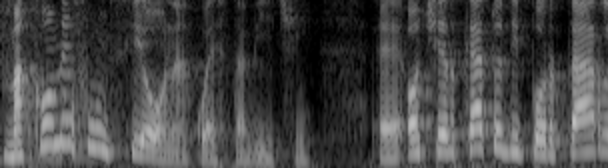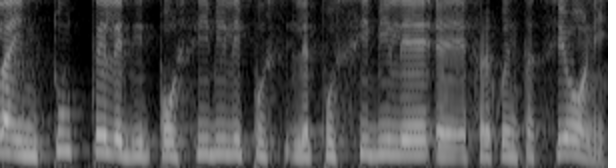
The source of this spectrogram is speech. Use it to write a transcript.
Ma come funziona questa bici? Eh, ho cercato di portarla in tutte le, possibili, poss- le possibili eh, frequentazioni,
